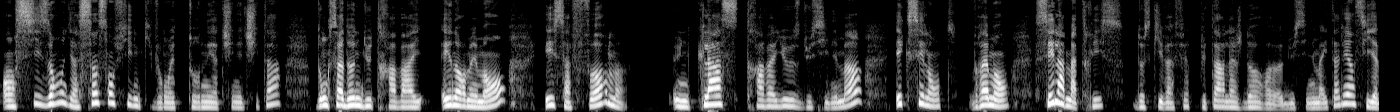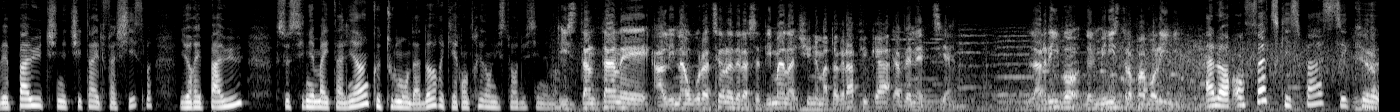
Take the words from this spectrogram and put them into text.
En six ans, il y a 500 films qui vont être tournés à Cinecittà. Donc ça donne du travail énormément et ça forme une classe travailleuse du cinéma excellente, vraiment. C'est la matrice de ce qui va faire plus tard l'âge d'or euh, du cinéma italien. S'il n'y avait pas eu Cinecittà et le fascisme, il n'y aurait pas eu ce cinéma italien que tout le monde adore et qui est rentré dans l'histoire du cinéma. Istantanee all'inaugurazione della settimana cinematografica a Venezia. L'arrivo del ministro Pavolini. Alors en fait, ce qui se passe, c'est que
